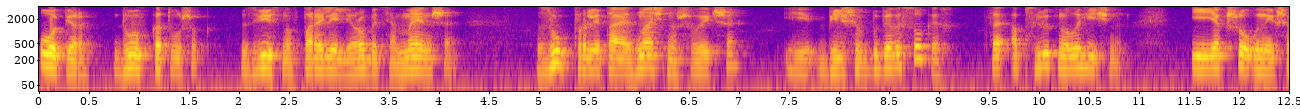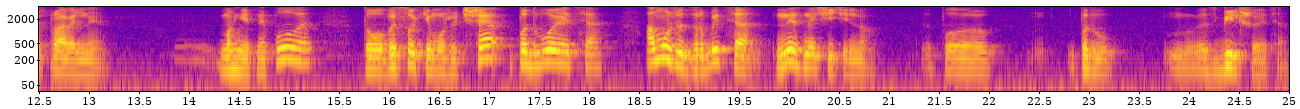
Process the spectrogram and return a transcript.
Опір двох катушок, звісно, в паралелі робиться менше. Звук пролітає значно швидше і більше буде високих. Це абсолютно логічно. І якщо у них ще правильне магнітне поле, то високі можуть ще подвоїтися, а можуть зробитися незначительно по. Збільшується.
